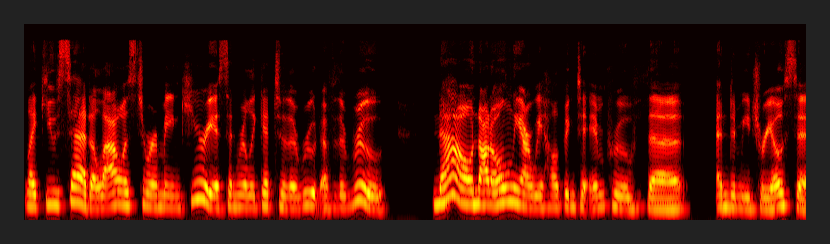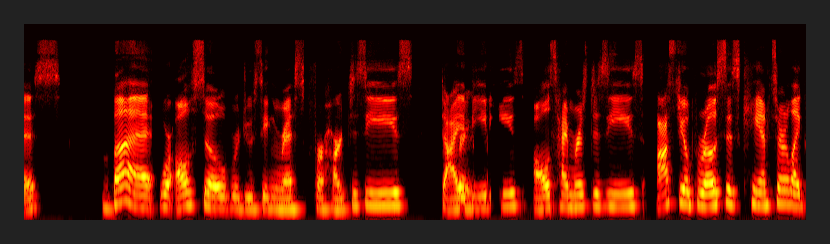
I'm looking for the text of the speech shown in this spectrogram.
like you said allow us to remain curious and really get to the root of the root. Now not only are we helping to improve the endometriosis but we're also reducing risk for heart disease, diabetes, right. Alzheimer's disease, osteoporosis, cancer, like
